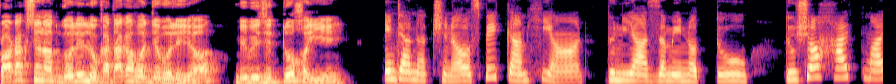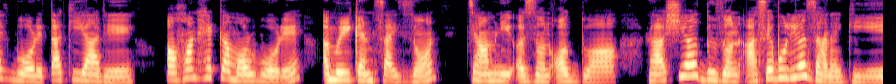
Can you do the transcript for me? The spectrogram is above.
প্রডাকশনত গলি লুকাতাকা হজ্জে বলিও বিবিচিত হইয়ে। ইন্টারন্যাশনাল স্পেস ক্যাম হিয়ান। দুনিয়া জমিনতো দুশ হাইট মাইক বরে তাকিয়ারে অহন হেকামর বরে আমেরিকান সাইজন জার্মানি এজন অদ্বা রাশিয়া দুজন আছে বলিও জানা গিয়ে।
